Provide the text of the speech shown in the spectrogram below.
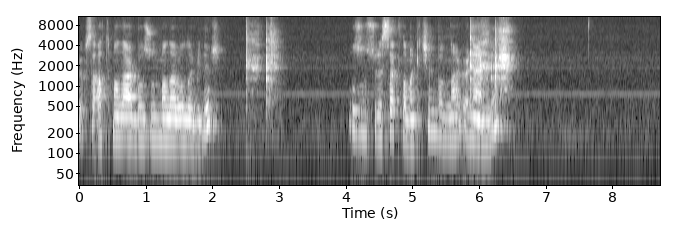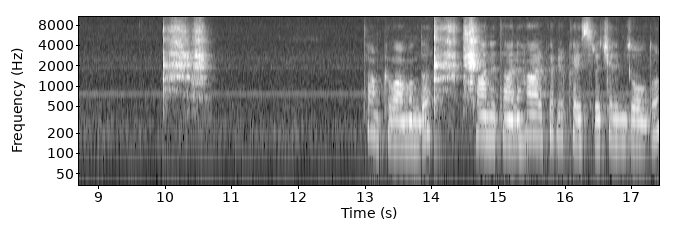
Yoksa atmalar, bozulmalar olabilir. Uzun süre saklamak için bunlar önemli. Tam kıvamında tane tane harika bir kayısı reçelimiz oldu.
